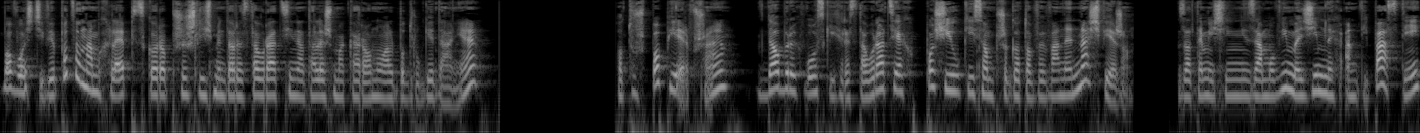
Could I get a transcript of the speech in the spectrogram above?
Bo właściwie po co nam chleb, skoro przyszliśmy do restauracji na talerz makaronu albo drugie danie? Otóż po pierwsze, w dobrych włoskich restauracjach posiłki są przygotowywane na świeżo. Zatem jeśli nie zamówimy zimnych antipasti,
